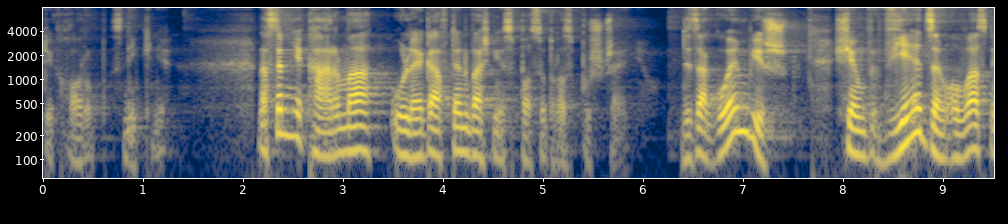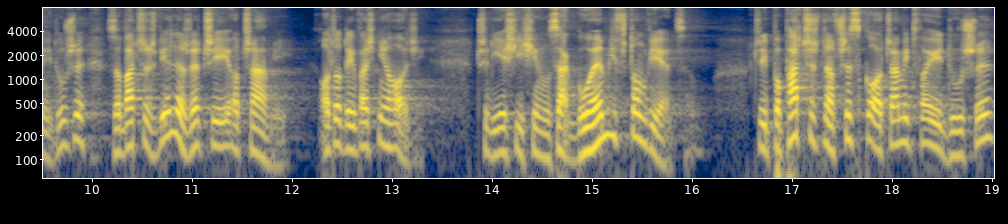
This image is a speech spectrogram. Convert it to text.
tych chorób zniknie. Następnie karma ulega w ten właśnie sposób rozpuszczeniu. Gdy zagłębisz się w wiedzę o własnej duszy, zobaczysz wiele rzeczy jej oczami. O to tutaj właśnie chodzi. Czyli jeśli się zagłębisz w tą wiedzę, czyli popatrzysz na wszystko oczami Twojej duszy,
